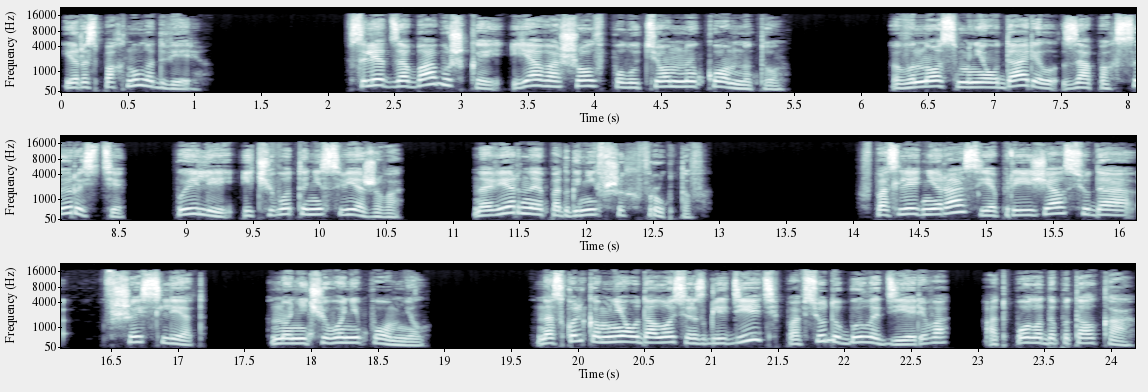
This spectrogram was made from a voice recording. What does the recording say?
и распахнула дверь. Вслед за бабушкой я вошел в полутемную комнату. В нос мне ударил запах сырости, пыли и чего-то несвежего, наверное, подгнивших фруктов. В последний раз я приезжал сюда в шесть лет, но ничего не помнил. Насколько мне удалось разглядеть, повсюду было дерево от пола до потолка.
